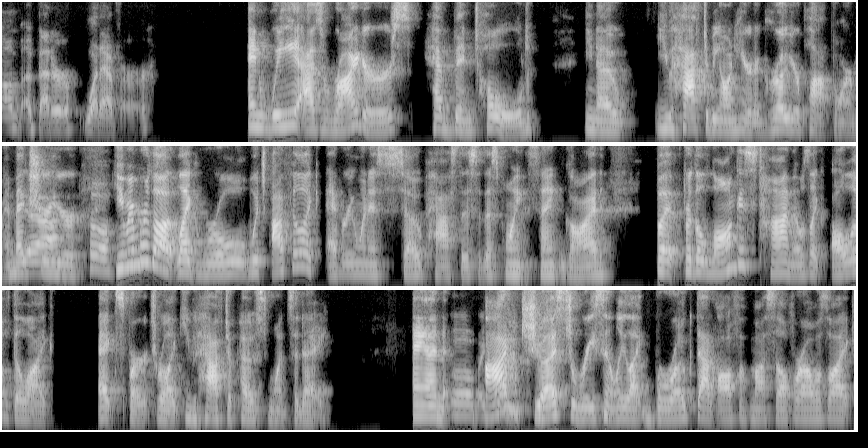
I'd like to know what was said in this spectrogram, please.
a better whatever. And we as writers have been told you know, you have to be on here to grow your platform and make yeah. sure you're oh. you remember the like rule which i feel like everyone is so past this at this point thank god. But for the longest time it was like all of the like experts were like you have to post once a day. And oh i just recently like broke that off of myself where i was like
